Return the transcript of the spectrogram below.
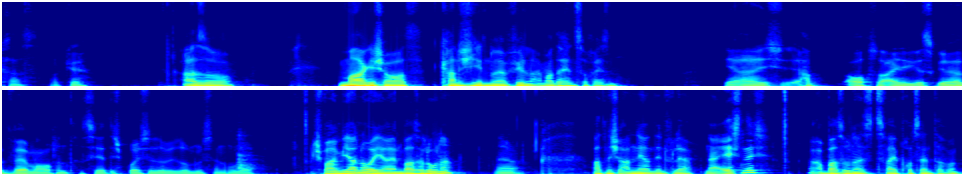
Krass, okay. Also, magischer Ort. Kann ich jedem nur empfehlen, einmal dahin zu reisen. Ja, ich habe auch so einiges gehört, wäre mir auch interessiert. Ich bräuchte sowieso ein bisschen Urlaub. Ich war im Januar ja in Barcelona, Ja. hat nicht annähernd den Flair. Na, echt nicht? Aber Barcelona ist 2% davon.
